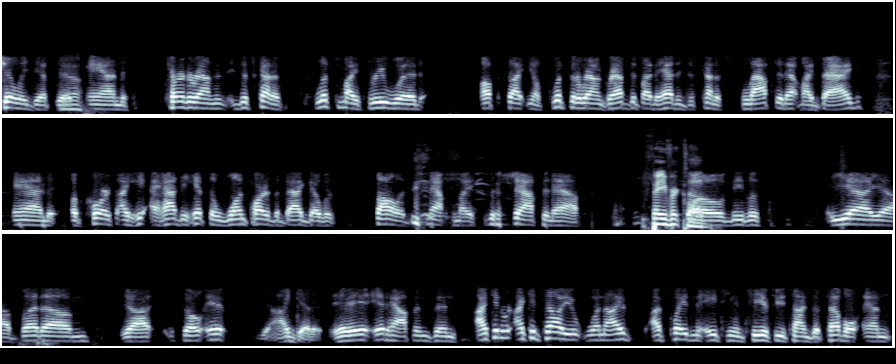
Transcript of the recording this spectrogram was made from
chili dipped it Yeah. and turned around and just kind of flipped my three wood upside, you know, flipped it around, grabbed it by the head, and just kind of slapped it at my bag. And of course, I I had to hit the one part of the bag that was solid, snapped my shaft in half. Favorite club? So needless, yeah, yeah, but um, yeah. So it, yeah, I get it. It, it happens, and I can I can tell you when I've I've played in the AT and T a few times at Pebble, and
